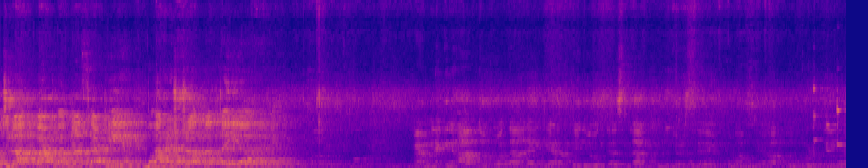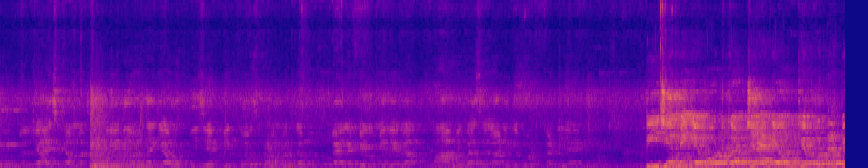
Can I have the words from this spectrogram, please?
गुजरात पाठवण्यासाठी महाराष्ट्र आता तैयार है मैम लेकिन आप जो बता रहे हैं कि आपके जो 10 लाख यूज़र्स हैं आपसे आपको वोट देंगे क्या इसका मतलब ये नहीं होता कि वो बीजेपी को मतलब बेनिफिट मिलेगा? महाविकास अघाड़ी के वोट कट जाएँगे। बीजेपी के वोट कट जाएँगे उनके वोटर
